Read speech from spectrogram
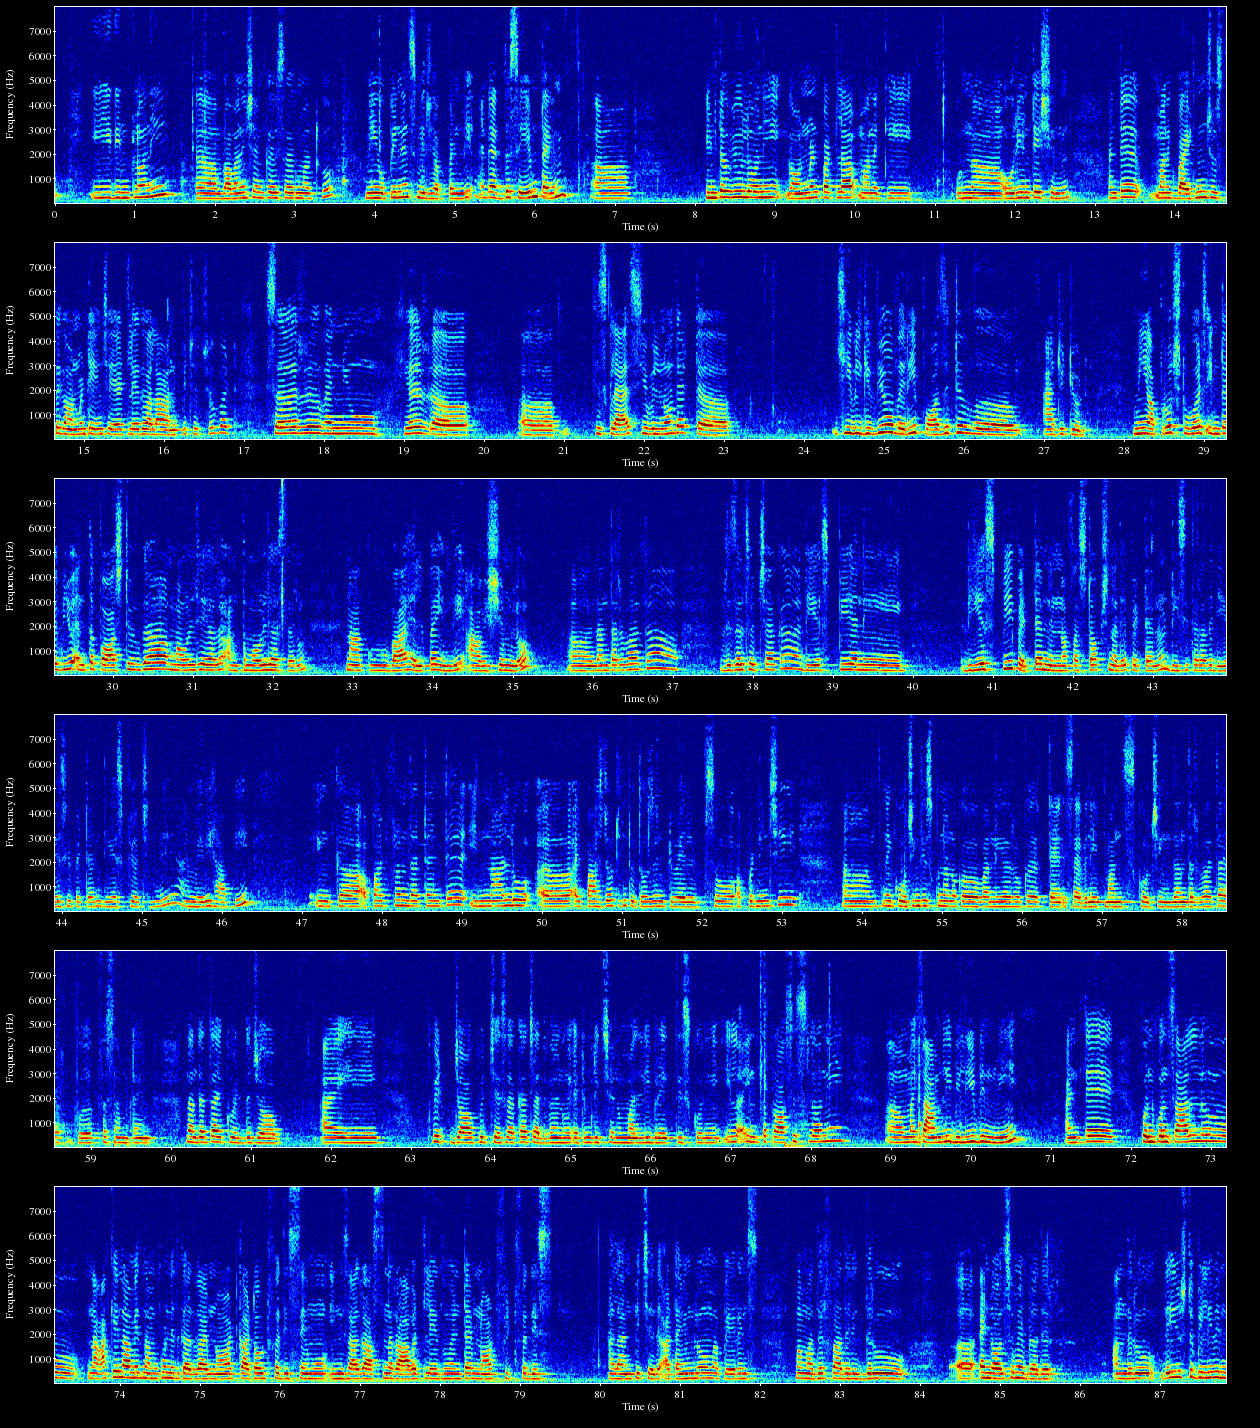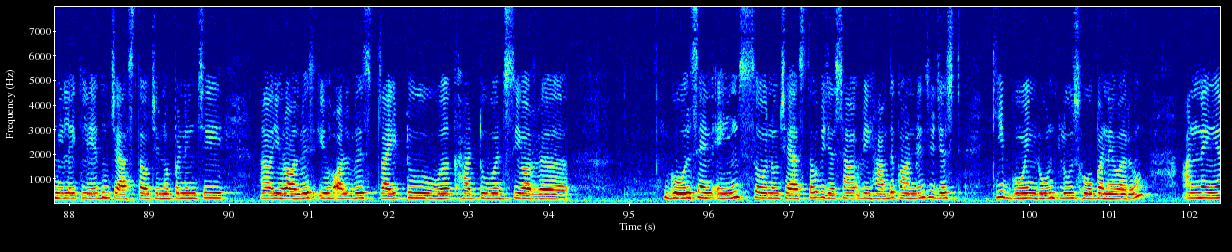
ఈ దీంట్లోని భవానీ శంకర్ సార్ మటుకు మీ ఒపీనియన్స్ మీరు చెప్పండి. And at the same time ఇంటర్వ్యూలోని government పట్ల మనకి ఉన్న ఓరియంటేషన్ అంటే మనకి బయట నుంచి చూస్తే గవర్నమెంట్ ఏం చేయట్లేదు అలా అనిపించవచ్చు but sir when you hear his class you will know that he will give you a very positive attitude me approach towards interview ఎంత పాజిటివ్గా మౌల్డ్ చేయాలో అంత మౌల్డ్ చేస్తారు. నాకు బాగా హెల్ప్ అయింది ఆ విషయంలో. దాని తర్వాత రిజల్ట్స్ వచ్చాక డిఎస్పి అని డిఎస్పి పెట్టాను నిన్న ఫస్ట్ ఆప్షన్ అదే పెట్టాను. డీసీ తర్వాత డిఎస్పి పెట్టాను. డిఎస్పి వచ్చింది. ఐఎమ్ వెరీ హ్యాపీ ఇంకా అపార్ట్ ఫ్రమ్ దట్ అంటే ఇన్నాళ్ళు I passed out in two thousand twelve so అప్పటి నుంచి నేను కోచింగ్ తీసుకున్నాను ఒక వన్ ఇయర్ ఒక ten seven eight months coaching దాని తర్వాత I work for some time దాని తర్వాత I quit the job I quit job quit చేశాక చదివాను అటెంప్ట్ ఇచ్చాను మళ్ళీ బ్రేక్ తీసుకొని. ఇలా ఇంత ప్రాసెస్లోనే my family believed in me అంటే కొన్ని కొన్నిసార్లు నాకే నా మీద నమ్మకం ఉండేది కాదు. I'm not cut out for this ఏమో. ఇన్నిసార్లు రాస్తున్నా రావట్లేదు అంటే I'm not fit for this అలా అనిపించేది. ఆ టైంలో మా పేరెంట్స్ మా మదర్ ఫాదర్ ఇద్దరు అండ్ ఆల్సో మై బ్రదర్. అందరూ they use to believe in me like లేదు నువ్వు చేస్తావు. చిన్నప్పటి నుంచి you're always you always try to work hard towards your goals and aims so నువ్వు చేస్తావు we just we have the confidence you just keep going don't lose hope అనేవారు. అన్నయ్య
